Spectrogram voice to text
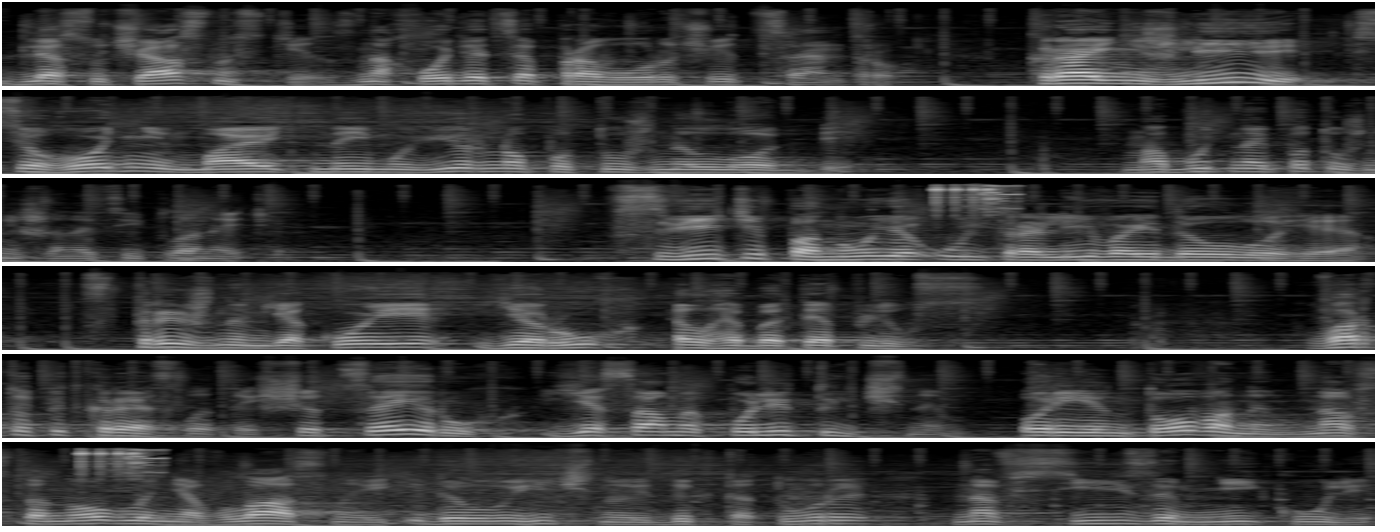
для сучасності знаходяться праворуч від центру. Крайні ж ліві сьогодні мають неймовірно потужне лоббі, мабуть, найпотужніше на цій планеті. В світі панує ультраліва ідеологія, стрижнем якої є рух ЛГБТ. Варто підкреслити, що цей рух є саме політичним, орієнтованим на встановлення власної ідеологічної диктатури на всій земній кулі.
